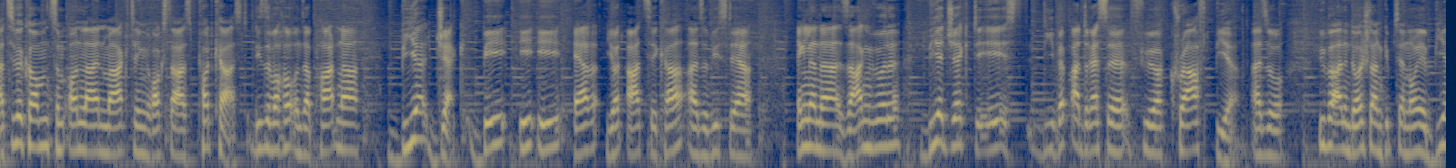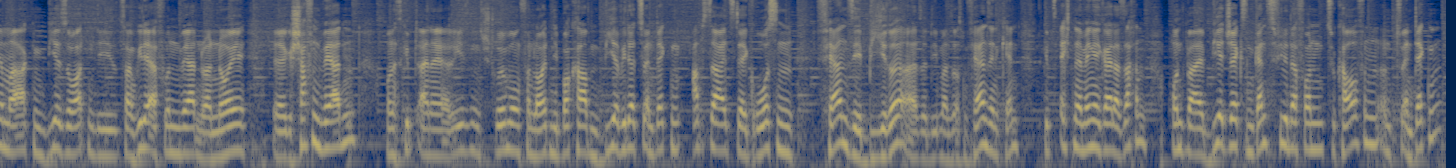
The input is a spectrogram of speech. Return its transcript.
Herzlich willkommen zum Online Marketing Rockstars Podcast. Diese Woche unser Partner Beerjack. B-E-E-R-J-A-C-K, also wie es der Engländer sagen würde. Beerjack.de ist die Webadresse für Craft Beer. Also überall in Deutschland gibt es ja neue Biermarken, Biersorten, die sozusagen wiedererfunden werden oder neu äh, geschaffen werden. Und es gibt eine riesen Strömung von Leuten, die Bock haben, Bier wieder zu entdecken, abseits der großen Fernsehbiere, also die man so aus dem Fernsehen kennt. Gibt es echt eine Menge geiler Sachen. Und bei Beerjack sind ganz viele davon zu kaufen und zu entdecken.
